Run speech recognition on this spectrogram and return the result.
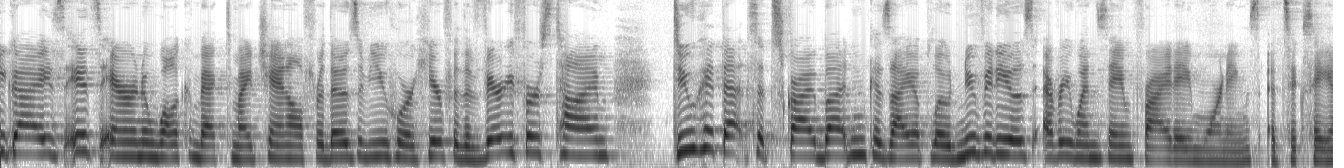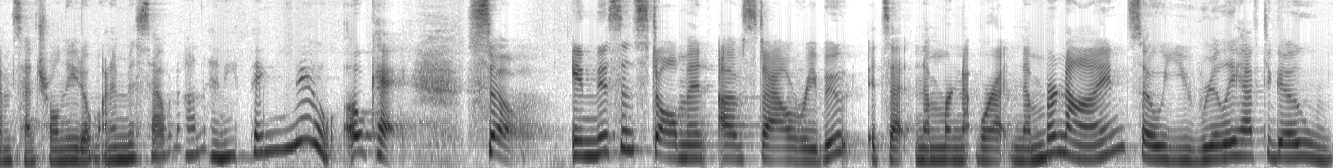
Hey you guys, it's Erin and welcome back to my channel. For those of you who are here for the very first time, do hit that subscribe button because I upload new videos every Wednesday and Friday mornings at 6 a.m. Central and you don't want to miss out on anything new. Okay, so in this installment of Style Reboot, it's at number we're at number nine, so you really have to go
